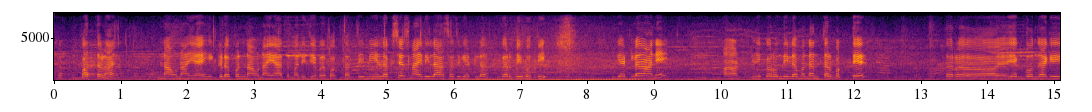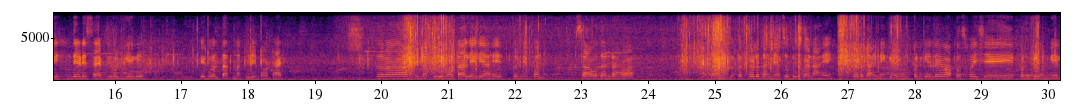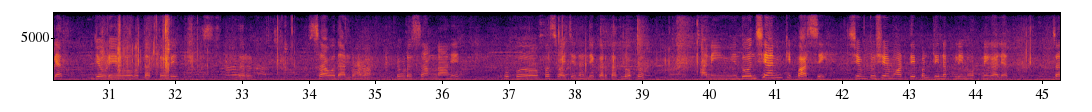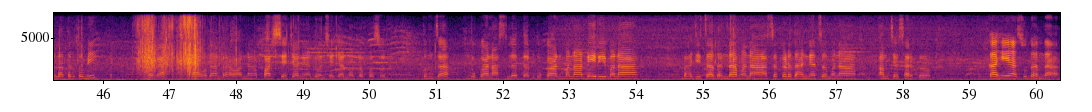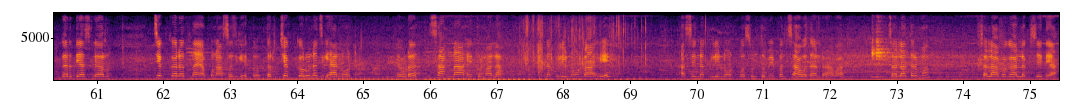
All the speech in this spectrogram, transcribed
खूप पातळ आहे. नाव नाही आहे इकडं पण नाव नाही आहे आतमध्ये जे ब- बघतात ते. मी लक्षच नाही दिलं असंच घेतलं गर्दी होती. घेतलं आणि हे करून दिलं. मग नंतर बघते. तर एक दोन जागी देडे साहेब घेऊन गेले. ते बोलतात नकली नोट आहे. तर अशी नकली नोट आलेली आहे. तुम्ही पण सावधान राहा. आमचं तर कडधान्याचं दुकान आहे. कडधान्य घेऊन पण गेलं आहे वापस पैसे पण घेऊन गेल्यात. जेवढे होतात तेवढे. तर सावधान राहावा तेवढंच सांगणं आहे. खूप फसवायचे धंदे करतात लोक. आणि दोनशे आणि की पाचशे. शेम टू शेम वाटते पण ती नकली नोट निघाल्यात. चला तर तुम्ही बघा सावधान राहा. न पाचशेच्या आणि दोनशेच्या नोटपासून. तुमचा दुकान असलं तर दुकान म्हणा डेअरी म्हणा भाजीचा धंदा म्हणा असं कडधान्याचं म्हणा आमच्यासारखं काही असू धंदा. गर्दी असल्यावर चेक करत नाही आपण असंच घेतो. तर चेक करूनच घ्या नोट. तेवढं सांगणं आहे तुम्हाला. नकली नोट आहे. असे नकली नोटपासून तुम्ही पण सावधान राहावा. चला तर मग. चला बघा लक्ष द्या.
